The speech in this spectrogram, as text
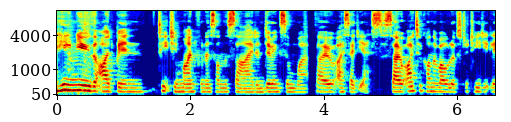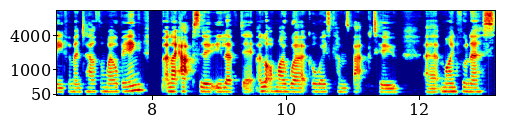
he knew that I'd been teaching mindfulness on the side and doing some work. So I said yes. So I took on the role of strategic lead for mental health and well-being and I absolutely loved it. A lot of my work always comes back to uh, mindfulness.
